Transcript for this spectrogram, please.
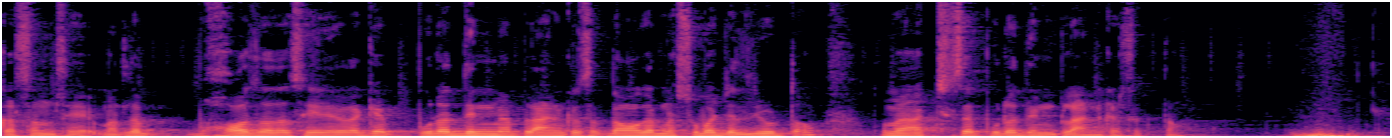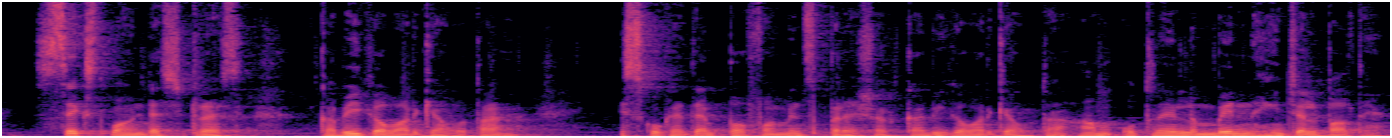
कसम से मतलब बहुत ज़्यादा सही लग रहा है कि पूरा दिन मैं प्लान कर सकता हूँ अगर मैं सुबह जल्दी उठता हूँ तो मैं अच्छे से पूरा दिन प्लान कर सकता हूँ। सिक्स पॉइंट है स्ट्रेस। कभी कभार क्या होता है, इसको कहते हैं परफॉर्मेंस प्रेशर कभी कभार क्या होता है, हम उतने लंबे नहीं चल पाते हैं।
